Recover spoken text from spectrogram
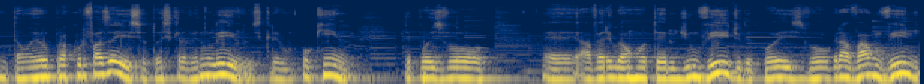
Então eu procuro fazer isso. Eu estou escrevendo um livro, escrevo um pouquinho, depois vou é, averiguar um roteiro de um vídeo, depois vou gravar um vídeo,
